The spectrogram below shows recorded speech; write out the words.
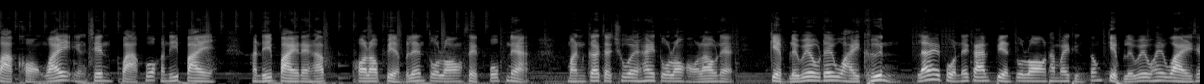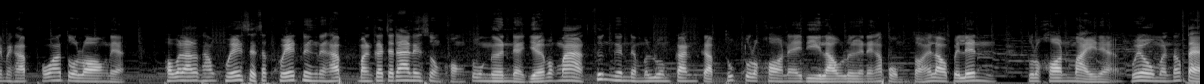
ฝากของไว้ อย่างเช่น ฝากพวกอันนี้ไป อันนี้ไปนะครับ พอเราเปลี่ยนไปเล่นตัวรองเสร็จปุ๊บเนี่ย มันก็จะช่วยให้ตัวรองของเราเนี่ยเก็บเลเวลได้ไวขึ้น และเหตุผลในการเปลี่ยนตัวรองทำไมถึงต้องเก็บเลเวลให้ไวใช่ไหมครับ เพราะว่าตัวรองเนี่ย พอเวลาเราทำเควสเสร็จสักเควสหนึ่งนะครับ มันก็จะได้ในส่วนของตัวเงินเนี่ยเยอะมากๆ ซึ่งเงินเนี่ยมารวมกันกับทุกตัวละครใน ID เราเลยนะครับผม ต่อให้เราไปเล่นตัวละครใหม่เนี่ยเวลมันตั้งแต่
